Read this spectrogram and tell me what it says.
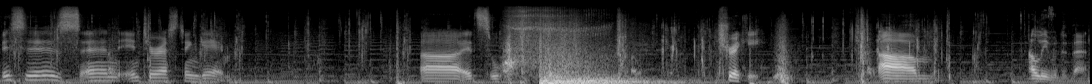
this is an interesting game. Uh, it's tricky. Um, I'll leave it at that.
